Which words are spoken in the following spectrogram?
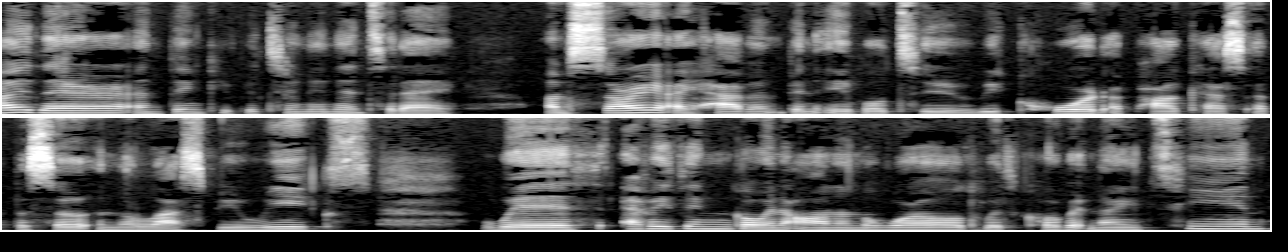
Hi there, and thank you for tuning in today. I'm sorry I haven't been able to record a podcast episode in the last few weeks. With everything going on in the world with COVID 19,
